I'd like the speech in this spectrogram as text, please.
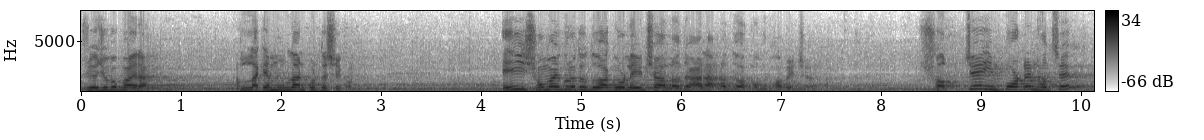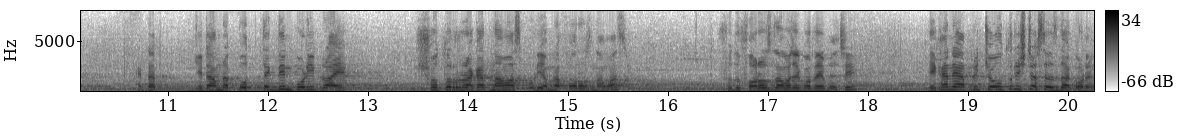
প্রিয় যুবক ভাইরা, আল্লাহকে মূল্যায়ন করতে শেখুন। এই সময়গুলোতে দোয়া করলে ইনশাআল্লাহ আপনার দোয়া কবুল হবে ইনশাআল্লাহ। সবচেয়ে ইম্পর্টেন্ট হচ্ছে একটা যেটা আমরা প্রত্যেক দিন পড়ি প্রায় সতেরো রাকাত নামাজ পড়ি আমরা, ফরজ নামাজ। শুধু ফরজ নামাজের কথাই বলছি। এখানে আপনি চৌত্রিশটা সেজদা করেন।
